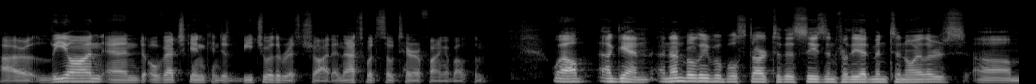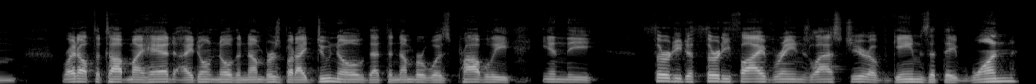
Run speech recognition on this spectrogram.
Uh, Leon and Ovechkin can just beat you with a wrist shot, and that's what's so terrifying about them. Well, again, an unbelievable start to this season for the Edmonton Oilers. Um, right off the top of my head, I don't know the numbers, but I do know that the number was probably in the 30 to 35 range last year of games that they've won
